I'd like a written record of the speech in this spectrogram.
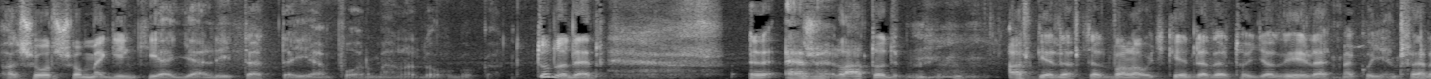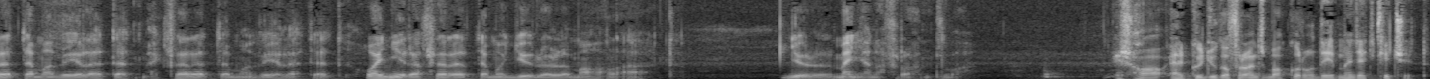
a sorsom megint kiegyenlítette ilyen formán a dolgokat. Tudod, ez, ez látod, azt kérdezted, valahogy kérdezed, hogy az élet, meg hogy én szeretem az életet, meg szeretem az életet. Annyira szeretem, hogy gyűlölöm a halált. Gyűlölöm, menjen a francba. És ha elküldjük a francba, akkor odébb megy egy kicsit?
